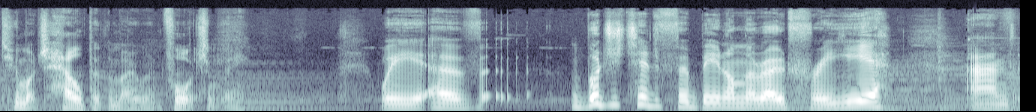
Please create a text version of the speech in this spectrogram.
too much help at the moment, fortunately. We have budgeted for being on the road for a year and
